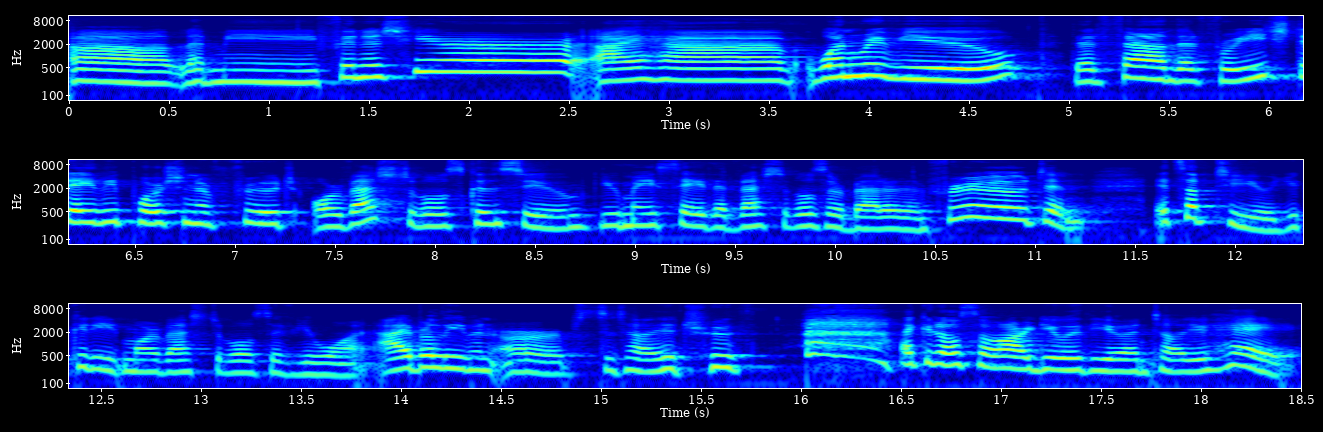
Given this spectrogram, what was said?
uh, let me finish here. I have one review that found that for each daily portion of fruit or vegetables consumed, you may say that vegetables are better than fruit, and it's up to you. You could eat more vegetables if you want. I believe in herbs, to tell you the truth. I could also argue with you and tell you, hey,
